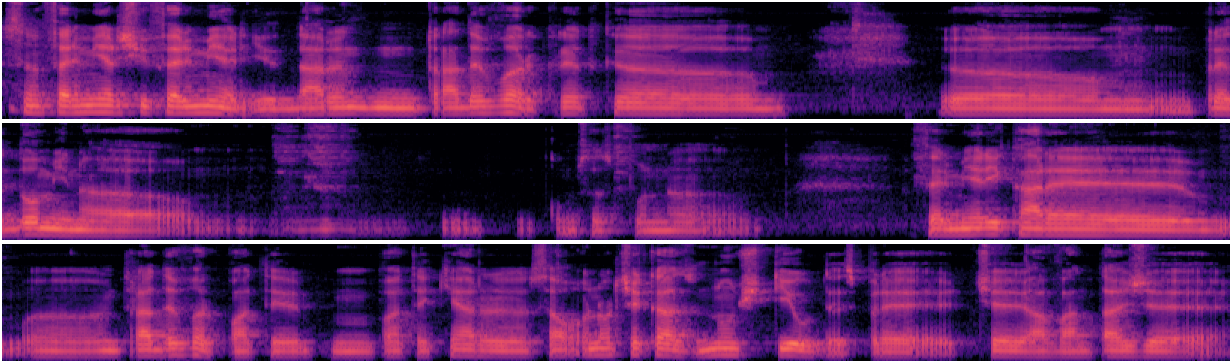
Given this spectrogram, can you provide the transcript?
sunt fermieri și fermieri, dar într-adevăr, cred că Ehm, predomină, cum să spun, fermierii care, într-adevăr, poate, poate chiar, sau în orice caz, nu știu despre ce avantaje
